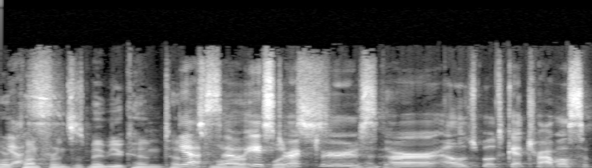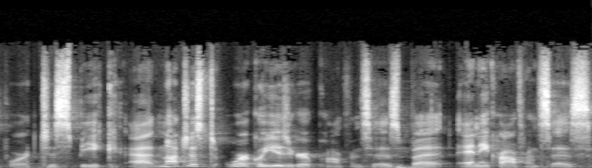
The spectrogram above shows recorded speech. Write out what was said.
for yes. conferences. Maybe you can tell yes, us more. Yes, so ACE directors are eligible to get travel support to speak at not just Oracle user group conferences, mm-hmm. but any conferences.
